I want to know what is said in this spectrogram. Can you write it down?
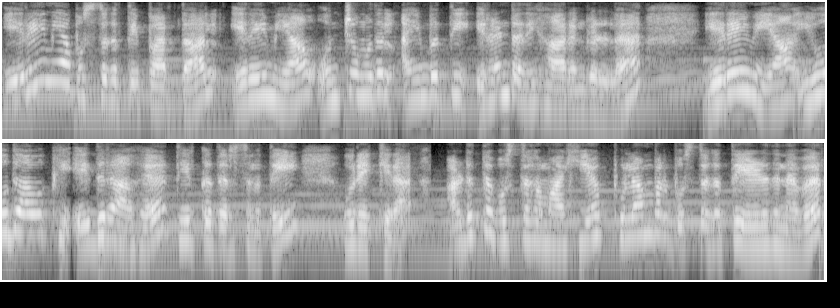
எரேமியா புஸ்தகத்தை பார்த்தால் எரேமியா ஒன்று முதல் ஐம்பத்தி இரண்டு அதிகாரங்கள்ல எரேமியா யூதாவுக்கு எதிராக தீர்க்க தரிசனத்தை உரைக்கிறார். அடுத்த புஸ்தகமாகிய புலம்பல் புஸ்தகத்தை எழுதினவர்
